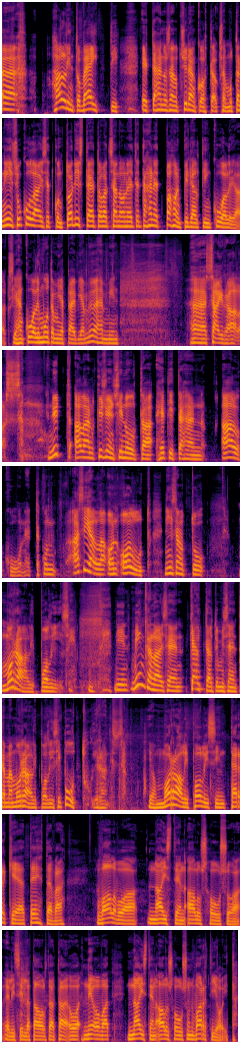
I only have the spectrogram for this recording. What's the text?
Äh, hallinto väitti, että hän on saanut sydänkohtauksen, mutta niin sukulaiset kuin todistajat ovat sanoneet, että hänet pahoinpideltiin kuoliaaksi. Hän kuoli muutamia päiviä myöhemmin äh, sairaalassa. Nyt alan kysyn sinulta heti tähän alkuun, että kun asialla on ollut niin sanottu moraalipoliisi, niin minkälaiseen käyttäytymiseen tämä moraalipoliisi puuttuu Iranissa? Joo, moraalipoliisin tärkeä tehtävä valvoa naisten alushousua, eli sillä tavalla, että ne ovat naisten alushousun vartioita.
